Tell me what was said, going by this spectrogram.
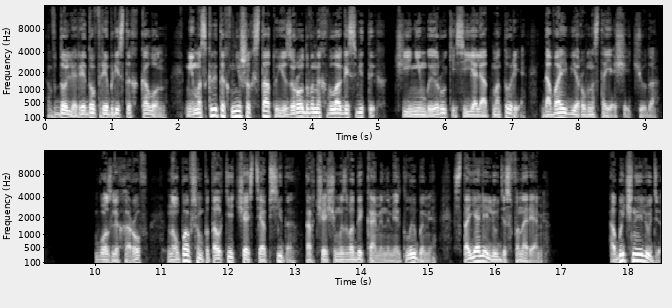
вдоль рядов ребристых колонн, мимо скрытых в нишах статуй, изуродованных влагой святых, чьи нимбы и руки сияли от мотория, давая веру в настоящее чудо. Возле хоров, на упавшем потолке части апсида, торчащим из воды каменными глыбами, стояли люди с фонарями. Обычные люди.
